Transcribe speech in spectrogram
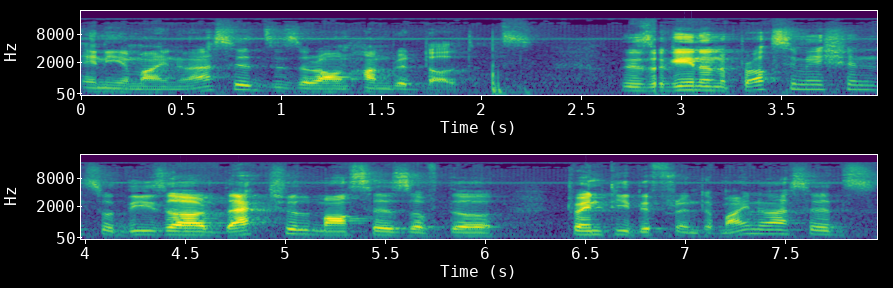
any amino acids is around 100 Daltons. This is again an approximation. So, these are the actual masses of the 20 different amino acids.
